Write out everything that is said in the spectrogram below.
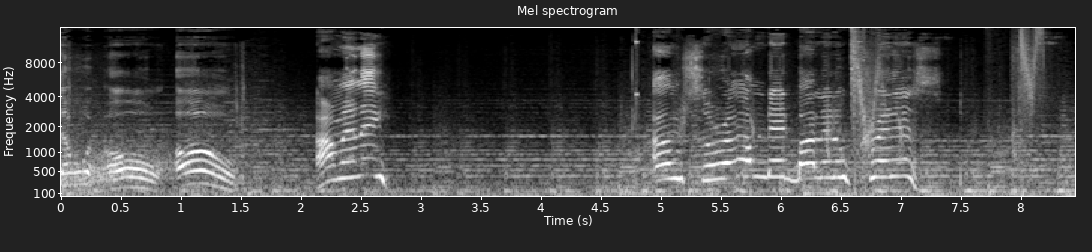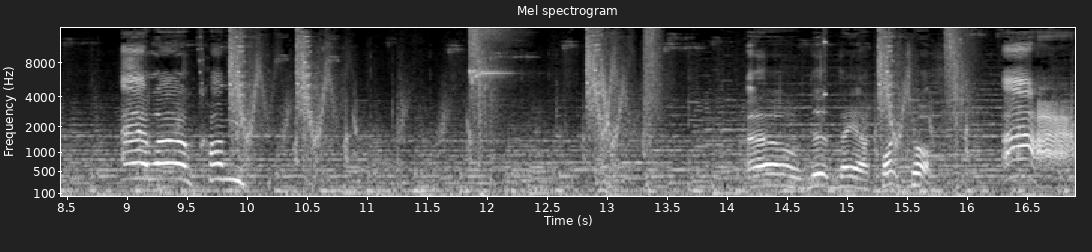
Oh, oh! How many? I'm surrounded by little critters! Hey, whoa, come! Oh, they are quite tough. Ah!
